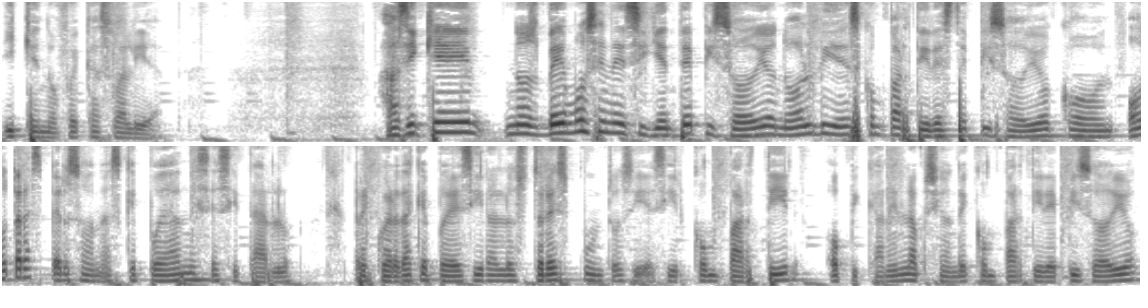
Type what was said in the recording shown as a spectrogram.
y que no fue casualidad. Así que nos vemos en el siguiente episodio. No olvides compartir este episodio con otras personas que puedan necesitarlo. Recuerda que puedes ir a los tres puntos y decir compartir o picar en la opción de compartir episodio,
